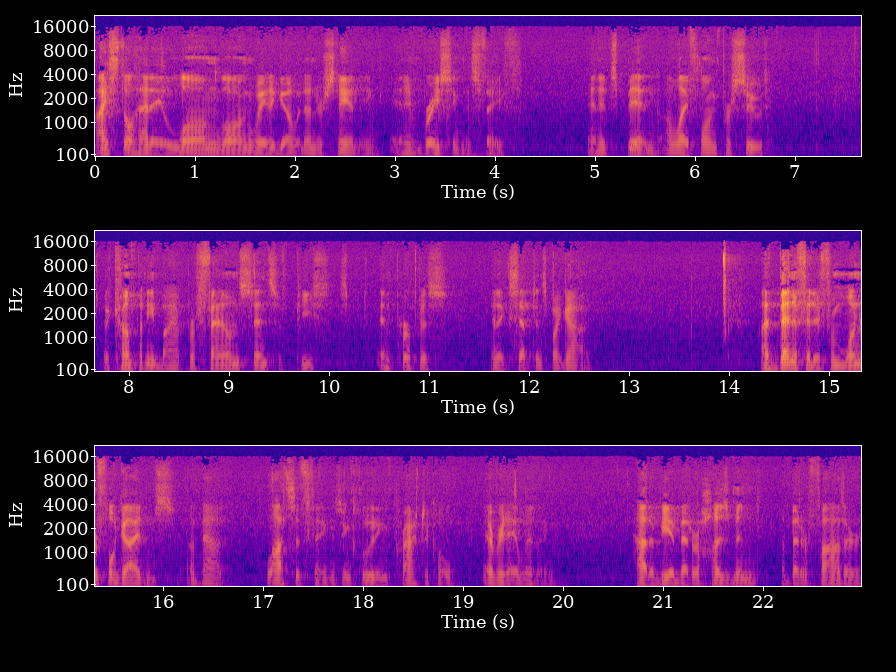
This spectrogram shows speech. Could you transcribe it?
I still had a long, long way to go in understanding and embracing this faith, and it's been a lifelong pursuit, accompanied by a profound sense of peace and purpose and acceptance by God. I've benefited from wonderful guidance about lots of things, including practical everyday living. How to be a better husband, a better father,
